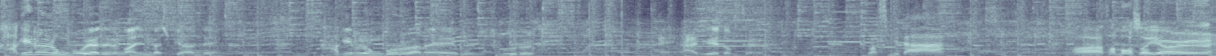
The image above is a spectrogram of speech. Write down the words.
가게를 홍보해야 되는 거 아닌가 싶긴 한데, 가게를 홍보를 안 하고 유튜브를. 예, 아, 그게 넘쳐요. 고맙습니다. 아, 다 먹었어요.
